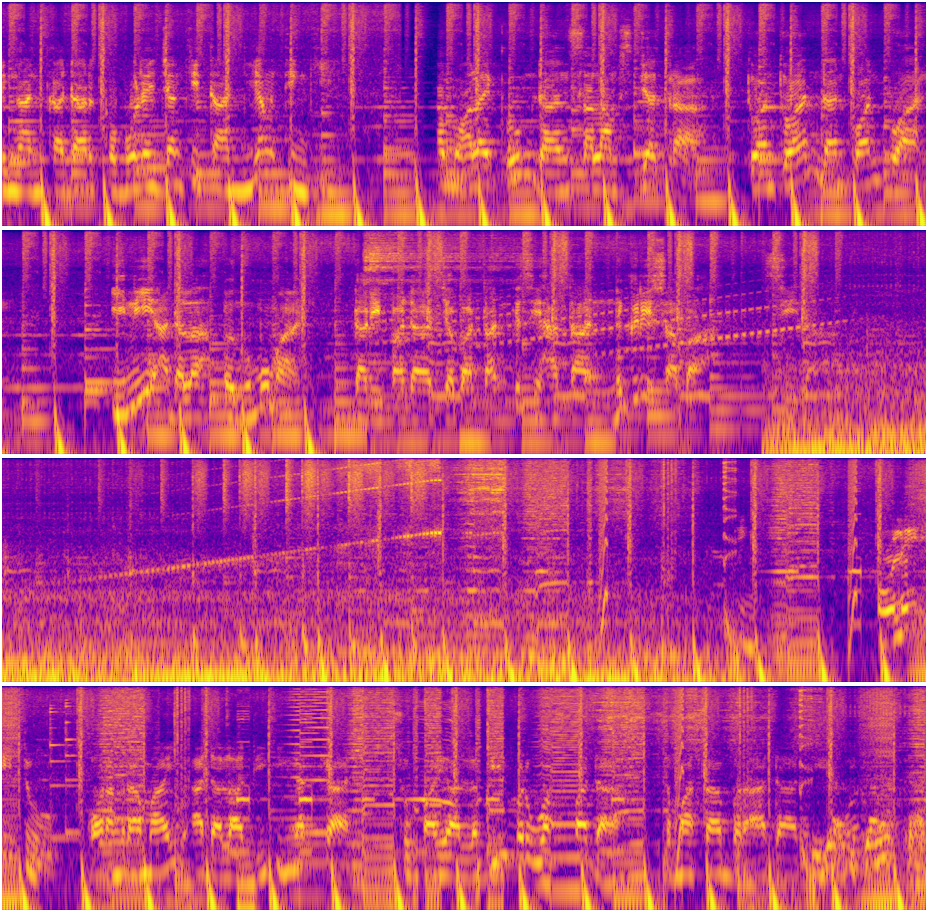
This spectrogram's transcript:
dengan kadar kebolehjangkitan yang tinggi. Assalamualaikum dan salam sejahtera, tuan-tuan dan puan-puan. Ini adalah pengumuman daripada Jabatan Kesihatan Negeri Sabah. Orang ramai adalah diingatkan supaya lebih berwaspada semasa berada di digalakkan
